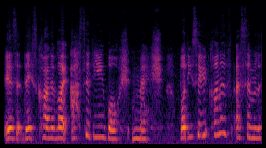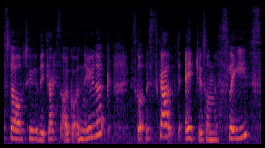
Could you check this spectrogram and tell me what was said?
is this kind of like acidy wash mesh bodysuit kind of a similar style to the dress I got a new look it's got the scalloped edges on the sleeves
